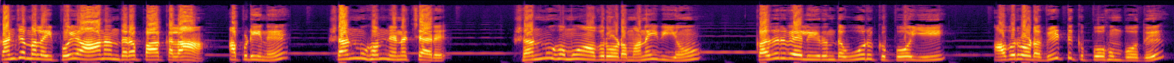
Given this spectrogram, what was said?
கஞ்சமலை போய் ஆனந்தரை பார்க்கலாம் அப்படின்னு சண்முகம் நினைச்சாரு. சண்முகமும் அவரோட மனைவியும் கதிர்வேல் இருந்த ஊருக்கு போய் அவரோட வீட்டுக்கு போகும்போது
